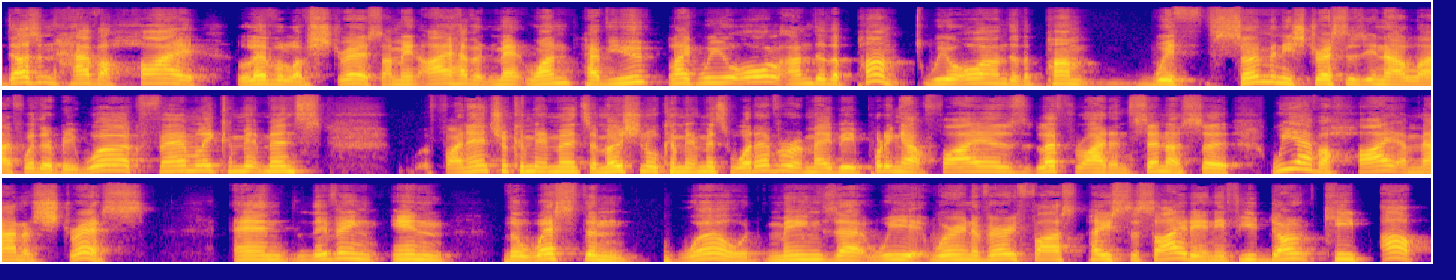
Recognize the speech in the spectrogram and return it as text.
doesn't have a high level of stress? I mean, I haven't met one. Have you? Like, we are all under the pump. We are all under the pump with so many stresses in our life, whether it be work, family commitments, financial commitments, emotional commitments, whatever it may be, putting out fires left, right, and center. So we have a high amount of stress. And living in the Western world means that we we're in a very fast-paced society and if you don't keep up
